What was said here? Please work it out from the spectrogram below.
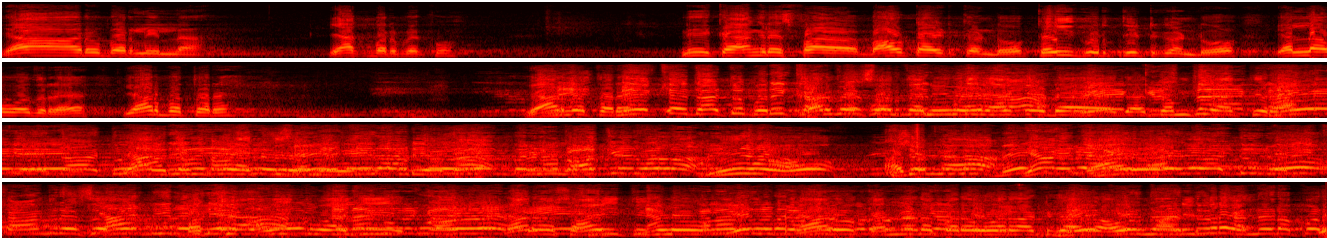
ಯಾರು ಬರಲಿಲ್ಲ. ಯಾಕೆ ಬರಬೇಕು? ನೀ ಕಾಂಗ್ರೆಸ್ ಬಾವುಟ ಇಟ್ಕೊಂಡು ಕೈ ಗುರ್ತಿಟ್ಕೊಂಡು ಎಲ್ಲ ಹೋದ್ರೆ ಯಾರು ಬರ್ತಾರೆ? ಯಾರು ಬರ್ತಾರೆ? ನೀವೇ ಕಾಂಗ್ರೆಸ್ ಯಾರೋ ಸಾಹಿತಿಗಳು ಯಾರೋ ಕನ್ನಡ ಪರ ಹೋರಾಟಗಾರರು ಅವ್ರು ಮಾಡಿದ್ರೆ ಕನ್ನಡ ಪರ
